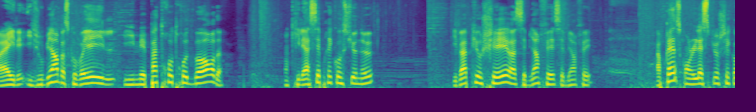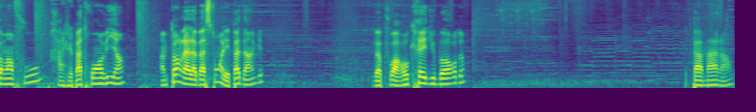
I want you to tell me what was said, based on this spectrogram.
Ouais, il, joue bien parce que vous voyez, il, met pas trop trop de board. Donc il est assez précautionneux. Il va piocher. c'est bien fait, c'est bien fait. Après, est-ce qu'on le laisse piocher comme un fou? Ah, J'ai pas trop envie. Hein. En même temps, là, la baston, elle est pas dingue. Il va pouvoir recréer du board. Pas mal, hein.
